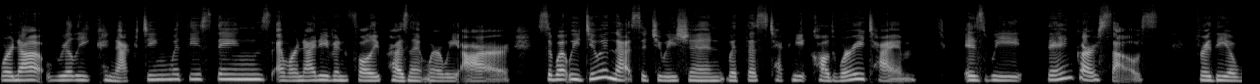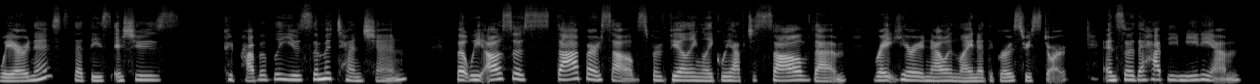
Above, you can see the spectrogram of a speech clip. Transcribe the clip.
we're not really connecting with these things and we're not even fully present where we are. So what we do in that situation with this technique called worry time is we thank ourselves for the awareness that these issues could probably use some attention but we also stop ourselves from feeling like we have to solve them right here and now in line at the grocery store. And so the happy medium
